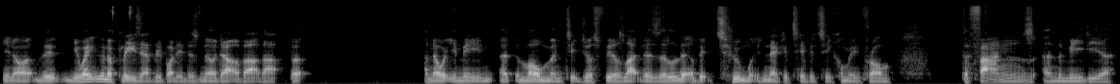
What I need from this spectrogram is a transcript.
You know, the, you ain't going to please everybody. There's no doubt about that. But I know what you mean. At the moment, it just feels like there's a little bit too much negativity coming from the fans and the media.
